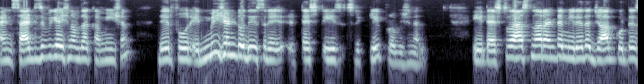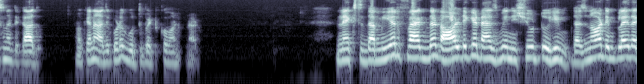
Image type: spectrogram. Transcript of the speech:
and satisfication of the commission. Therefore admission to this test is strictly provisional. ఈ టెస్ట్ రాస్తున్నారంటే మీరు ఏదో జాబ్ కొట్టేసినట్టు కాదు. ఓకేనా? అది కూడా గుర్తుపెట్టుకోమంటున్నాడు. Next the mere fact that hall ticket has been issued to him does not imply the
